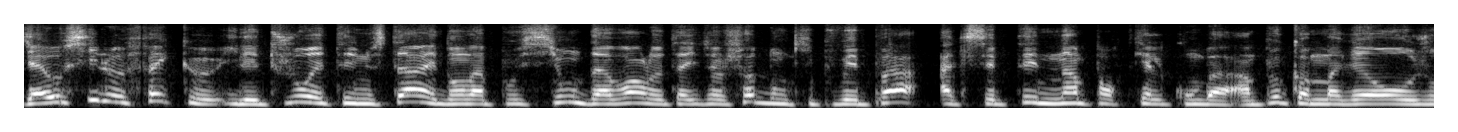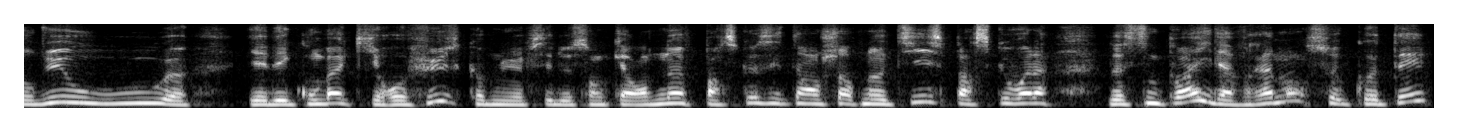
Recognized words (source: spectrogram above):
il y a aussi le fait qu'il ait toujours été une star et dans la position d'avoir le title shot, donc il ne pouvait pas accepter n'importe quel combat. Un peu comme McGregor aujourd'hui, où, euh, il y a des combats qu'il refuse, comme l'UFC 249, parce que c'était en short notice, parce que voilà, Dustin Poirier, il a vraiment ce côté,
